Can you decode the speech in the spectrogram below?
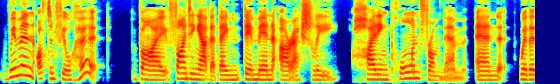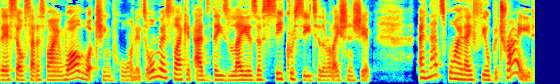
women often feel hurt by finding out that they their men are actually hiding porn from them and whether they're self-satisfying while watching porn. It's almost like it adds these layers of secrecy to the relationship. And that's why they feel betrayed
